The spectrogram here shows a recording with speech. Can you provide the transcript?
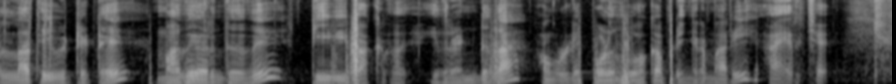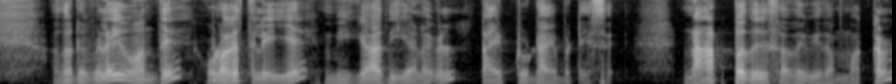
எல்லாத்தையும் விட்டுட்டு மது அருந்தது டிவி பார்க்குறது. இது ரெண்டு தான் அவங்களுடைய பொழுதுபோக்கு அப்படிங்கிற மாதிரி ஆயிடுச்சு அதோட விளைவு வந்து உலகத்திலேயே மிக அதிக அளவில் டைப் டூ டயபெட்டிஸு நாற்பது சதவீதம் மக்கள்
